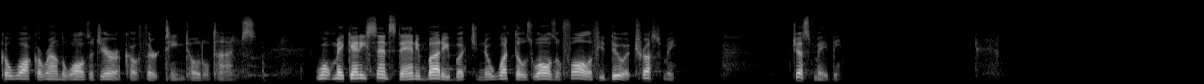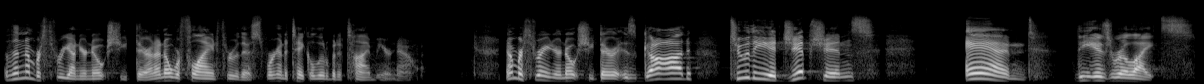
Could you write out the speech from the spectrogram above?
go walk around the walls of Jericho 13 total times? It won't make any sense to anybody, but you know what? Those walls will fall if you do it. Trust me. Just maybe. And then, number three on your note sheet there, and I know we're flying through this, we're going to take a little bit of time here now. Number three in your note sheet there is God to the Egyptians and the Israelites.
